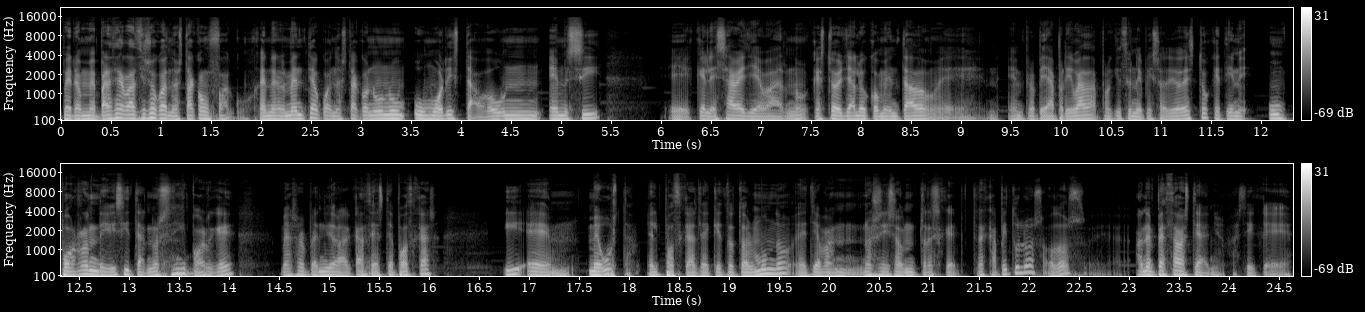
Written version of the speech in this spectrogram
pero me parece gracioso cuando está con Facu, generalmente, o cuando está con un humorista o un MC que le sabe llevar, ¿no? Que esto ya lo he comentado en, propiedad privada, porque hice un episodio de esto, que tiene un porrón de visitas, no sé ni por qué, me ha sorprendido el alcance de este podcast. Y me gusta el podcast de Quieto Todo el Mundo. llevan, no sé si son tres, tres capítulos o dos han empezado este año, así que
